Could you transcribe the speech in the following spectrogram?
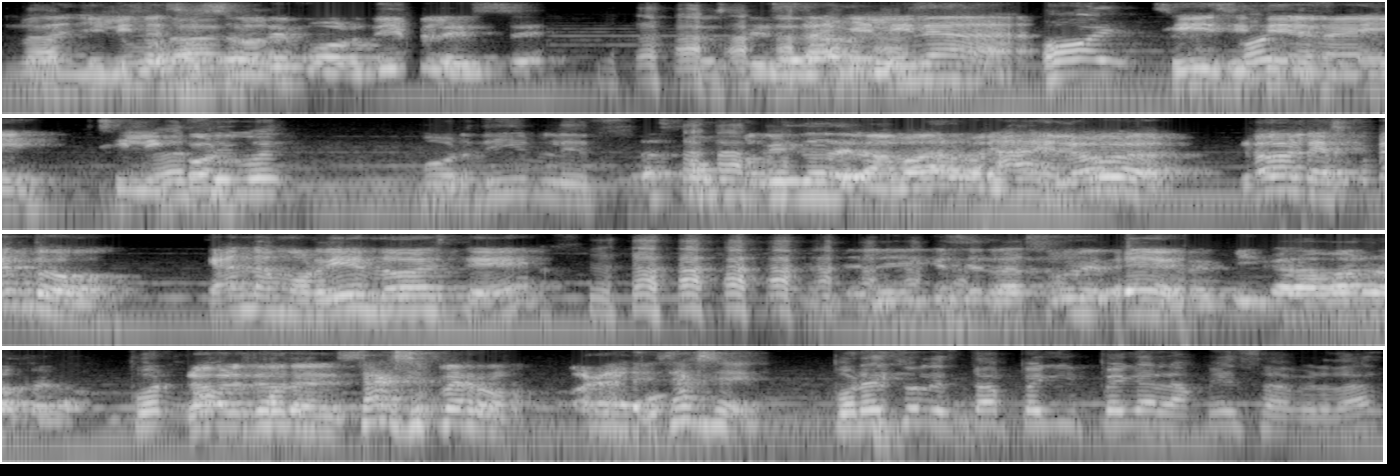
Los de Angelina sí son. de mordibles, ¿eh? Los de Angelina. sí, sí tienen ahí silicón. mordibles. un poquito de la barba. Ah, y luego, luego les cuento que anda mordiendo este, ¿eh? Le que se rasure, eh. me pica la barba, pero. Por, no, por, por, ¡Saxe, perro! ¡Órale, saxe! Por eso le está pega y pega a la mesa, ¿verdad?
